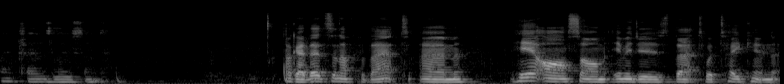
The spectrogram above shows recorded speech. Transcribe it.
Very translucent. Okay, that's enough for that. Um, here are some images that were taken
